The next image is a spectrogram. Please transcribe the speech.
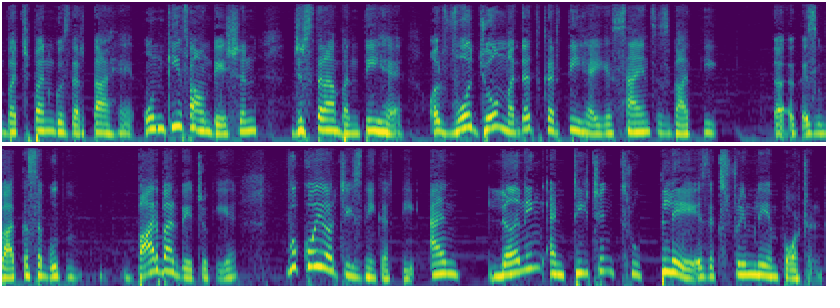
बचपन गुजरता है। उनकी फाउंडेशन जिस तरह बनती है और वो जो मदद करती है, ये साइंस इस बात की इस बात का सबूत बार बार दे चुकी है, वो कोई और चीज़ नहीं करती। And learning and teaching through play is extremely important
